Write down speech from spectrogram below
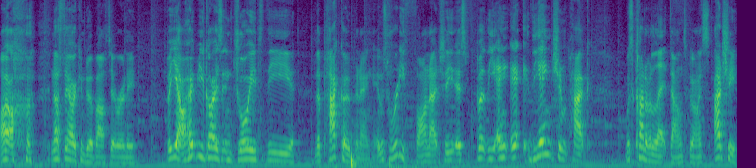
I, nothing I can do about it really. But yeah, I hope you guys enjoyed the the pack opening. It was really fun actually. It's but the it, the ancient pack was kind of a letdown to be honest. Actually,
